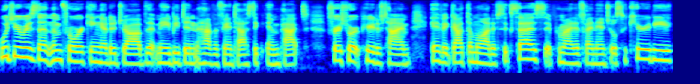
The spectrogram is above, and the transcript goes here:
would you resent them for working at a job that maybe didn't have a fantastic impact for a short period of time? If it got them a lot of success, it provided financial security,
